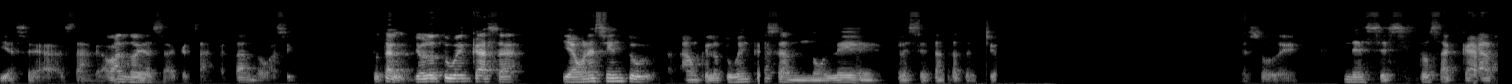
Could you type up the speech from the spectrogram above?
ya sea estaban grabando, ya sea que estaban cantando o así. Total, yo lo tuve en casa y aún así, aunque lo tuve en casa, no le presté tanta atención. Eso de necesito sacar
